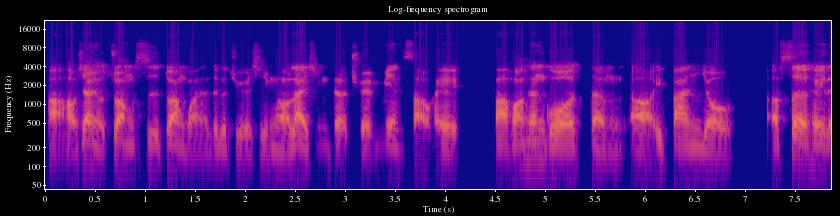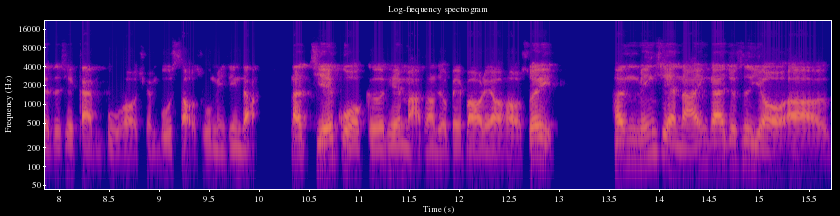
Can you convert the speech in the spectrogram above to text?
啊，好像有壮士断腕的这个决心哦，赖清德全面扫黑，把黄成国等呃一般有呃涉黑的这些干部哦，全部扫出民进党。那结果隔天马上就被爆料哈，所以很明显啦，应该就是有呃，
